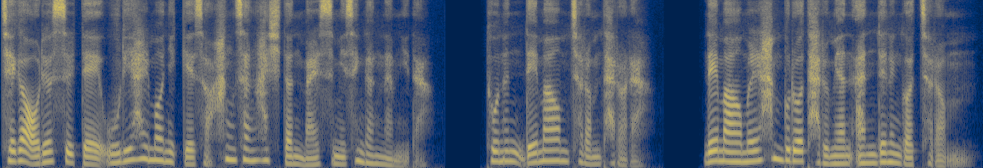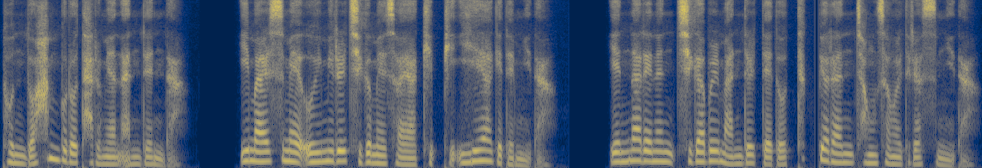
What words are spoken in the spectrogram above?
제가 어렸을 때 우리 할머니께서 항상 하시던 말씀이 생각납니다. 돈은 내 마음처럼 다뤄라. 내 마음을 함부로 다루면 안 되는 것처럼 돈도 함부로 다루면 안 된다. 이 말씀의 의미를 지금에서야 깊이 이해하게 됩니다. 옛날에는 지갑을 만들 때도 특별한 정성을 들였습니다.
